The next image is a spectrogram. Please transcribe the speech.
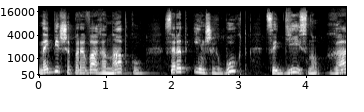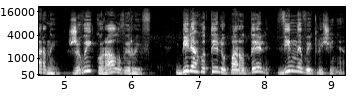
Найбільша перевага напку серед інших бухт це дійсно гарний живий кораловий риф. Біля готелю Паротель він не виключення.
